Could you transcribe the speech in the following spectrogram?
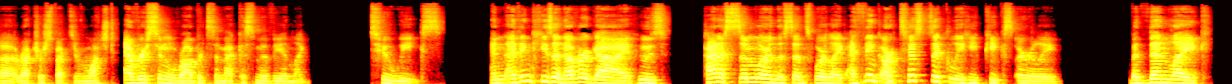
uh, retrospective and watched every single Robert Zemeckis movie in like two weeks. And I think he's another guy who's kind of similar in the sense where like I think artistically he peaks early, but then like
